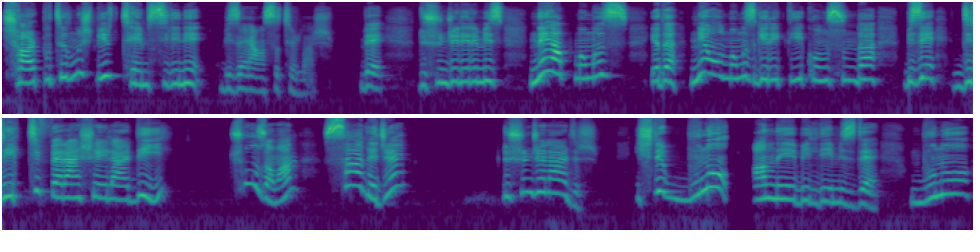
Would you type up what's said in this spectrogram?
çarpıtılmış bir temsilini bize yansıtırlar. Ve düşüncelerimiz ne yapmamız ya da ne olmamız gerektiği konusunda bize direktif veren şeyler değil, çoğu zaman sadece düşüncelerdir. İşte bunu anlayabildiğimizde, bunu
